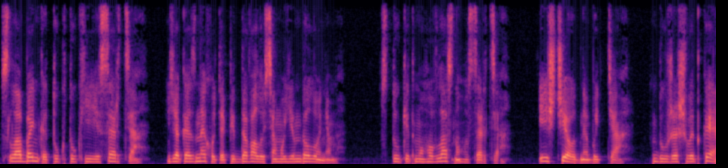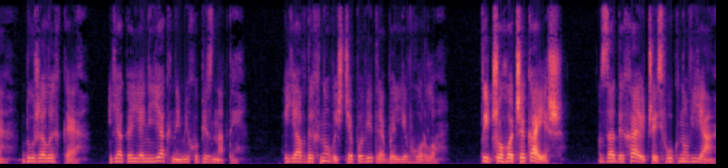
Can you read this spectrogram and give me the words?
Слабеньке тук-тук її серця, яке знехотя піддавалося моїм долоням, стукіт мого власного серця, і ще одне биття дуже швидке, дуже легке, яке я ніяк не міг упізнати. Я вдихнув іще повітря Беллі в горло. Ти чого чекаєш? Задихаючись, гукнув я,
